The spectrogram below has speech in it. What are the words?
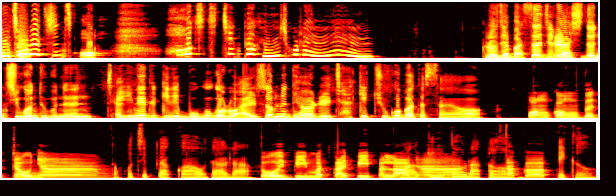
왜 저래 진짜? 아 진짜 창피하게 왜 저래? 그러자 마사지를 하시던 직원 두 분은 자기네들끼리 모국어로 알 수 없는 대화를 작게 주고받았어요. 뻥뻥 오다라. tôi bị mất cái bị bản lại 마귀 떠라고. 닦아. 떼고.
